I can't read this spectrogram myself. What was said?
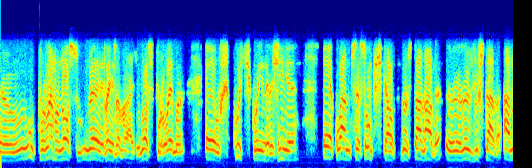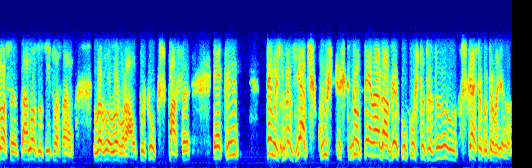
uh, o problema nosso não é leis laborais. O nosso problema é os custos com a energia é com a administração fiscal que não está nada uh, ajustada à nossa, à nossa situação laboral, porque o que se passa é que temos demasiados custos que não têm nada a ver com o custo do, que se gasta com o trabalhador.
